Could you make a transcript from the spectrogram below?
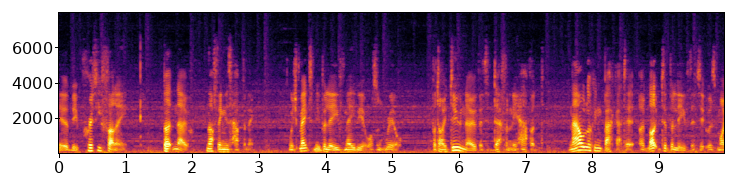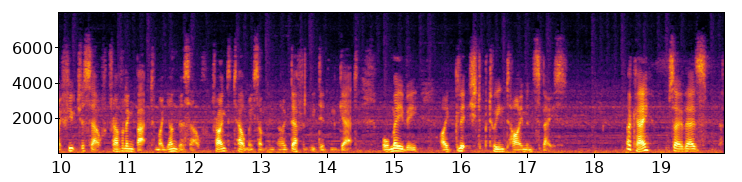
it would be pretty funny. But no, nothing is happening, which makes me believe maybe it wasn't real. But I do know that it definitely happened. Now looking back at it, I'd like to believe that it was my future self travelling back to my younger self, trying to tell me something that I definitely didn't get. Or maybe I glitched between time and space. Okay, so there's a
